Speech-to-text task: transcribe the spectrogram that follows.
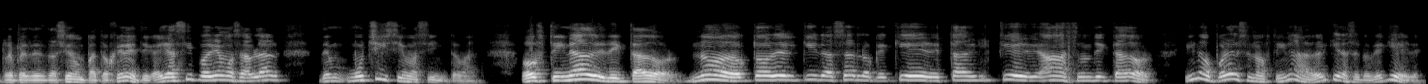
representación patogenética. Y así podríamos hablar de muchísimos síntomas. Obstinado y dictador. No, doctor, él quiere hacer lo que quiere, está, él quiere, ah, es un dictador. Y no, por eso es un obstinado, él quiere hacer lo que quiere.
